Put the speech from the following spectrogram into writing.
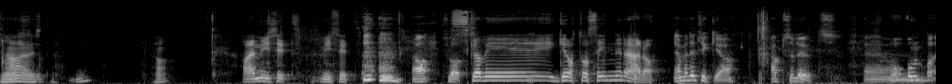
Ja, just det. Mm. Ja. Ja, mysigt. Mysigt. ja, förlåt. Ska vi grotta oss in i det här då? Ja, men det tycker jag. Absolut. Och, och,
